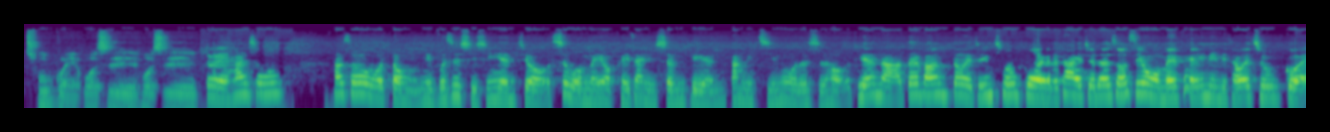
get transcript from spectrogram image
出轨，或是或是对他说。他说：“我懂，你不是喜新厌旧，是我没有陪在你身边，当你寂寞的时候。天哪，对方都已经出轨了，他还觉得说是因为我没陪你，你才会出轨，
